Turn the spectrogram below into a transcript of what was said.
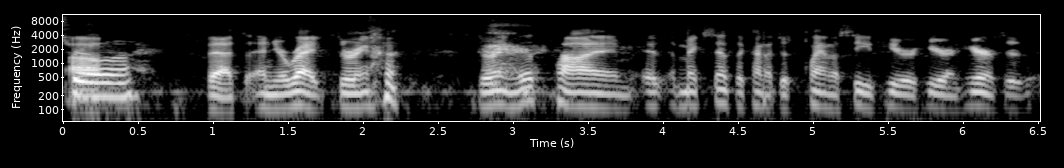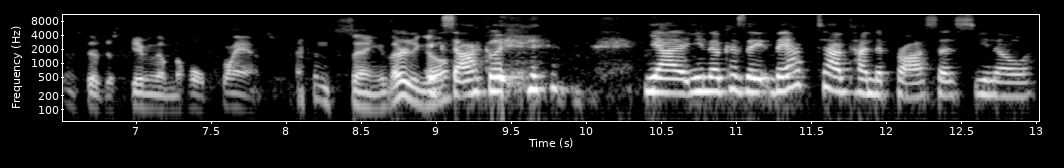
True. Um, that, and you're right. During during this time, it, it makes sense to kind of just plant a seed here, here, and here instead, instead of just giving them the whole plant and saying, "There you go." Exactly. yeah, you know, because they, they have to have time to process, you know,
